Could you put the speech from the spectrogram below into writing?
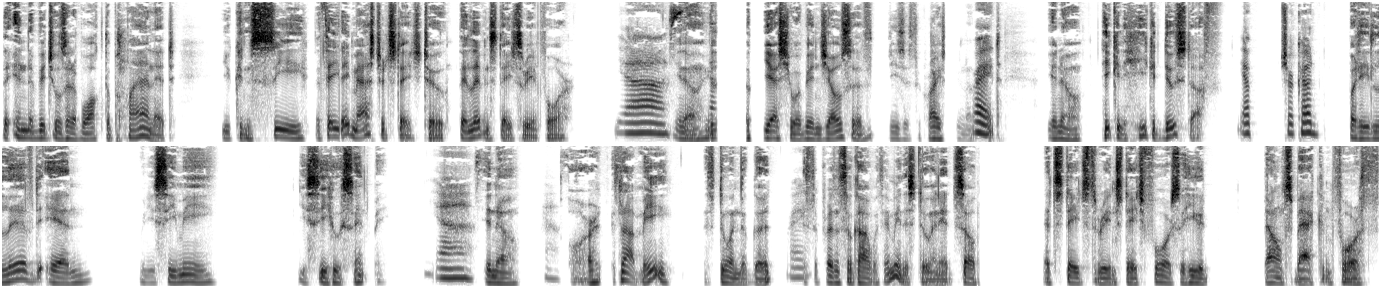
the individuals that have walked the planet, you can see that they, they mastered stage two. They live in stage three and four. Yes. You know, Yeah. Yeshua ben Joseph, Jesus the Christ, you know, Right. you know, he could he could do stuff, Yep, Sure could. but he lived in when you see me, you see who sent me, Yes. you know, yes. or it's not me that's doing the good. right. It's the presence of God within me that's doing it. So that's stage three and stage four. So he would bounce back and forth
